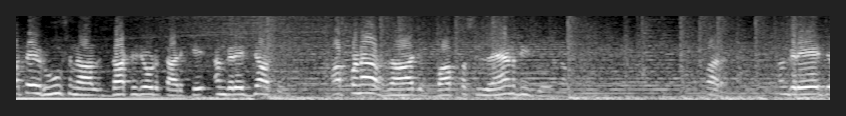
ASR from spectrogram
ਅਤੇ ਰੂਸ ਨਾਲ ਗੱਠਜੋੜ ਕਰਕੇ ਅੰਗਰੇਜ਼ਾਂ ਤੋਂ ਆਪਣਾ ਰਾਜ ਵਾਪਸ ਲੈਣ ਦੀ ਯੋਜਨਾ ਪਰ ਅੰਗਰੇਜ਼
